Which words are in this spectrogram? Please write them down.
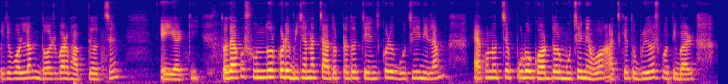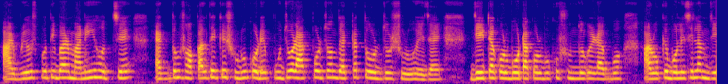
ওই যে বললাম দশবার ভাবতে হচ্ছে। এই আর কি। তো দেখো সুন্দর করে বিছানার চাদর টাদর চেঞ্জ করে গুছিয়ে নিলাম। এখন হচ্ছে পুরো ঘর দর মুছে নেব। আজকে তো বৃহস্পতিবার। আর বৃহস্পতিবার মানেই হচ্ছে একদম সকাল থেকে শুরু করে পুজোর আগ পর্যন্ত একটা তোড়জোড় শুরু হয়ে যায়। যেটা করব ওটা করব, খুব সুন্দর করে রাখব। আর ওকে বলেছিলাম যে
